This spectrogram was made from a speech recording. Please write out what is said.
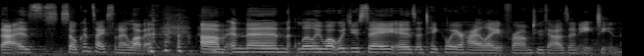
That is so concise, and I love it. um, and then, Lily, what would you say is a takeaway or highlight from 2018?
